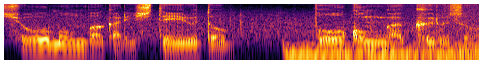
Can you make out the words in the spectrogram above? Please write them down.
証文ばかりしていると暴婚が来るぞ。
